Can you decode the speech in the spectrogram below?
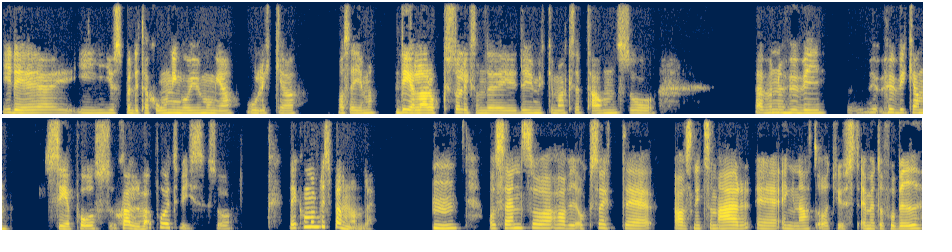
i det, i just meditation ingår ju många olika, vad säger man, delar också. Liksom det, är, det är ju mycket med acceptans och även hur vi, hur vi kan se på oss själva på ett vis. Så det kommer bli spännande. Mm. Och sen så har vi också ett eh, avsnitt som är eh, ägnat åt just emetofobi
